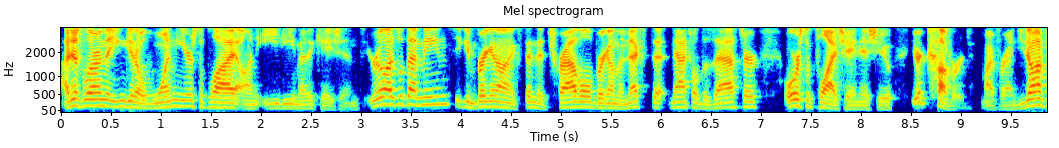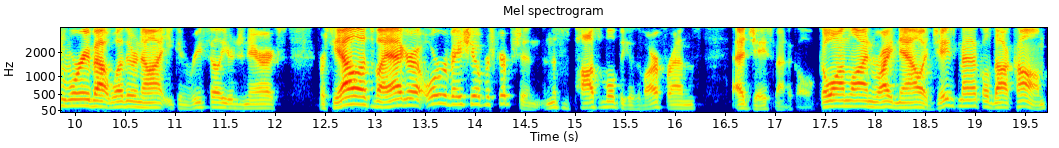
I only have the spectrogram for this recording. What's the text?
I just learned that you can get a one year supply on ED medications. You realize what that means? You can bring it on extended travel, bring on the next natural disaster or supply chain issue. You're covered, my friend. You don't have to worry about whether or not you can refill your generics for Cialis, Viagra, or Revatio prescription. And this is possible because of our friends at Jase Medical. Go online right now at jasemedical.com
